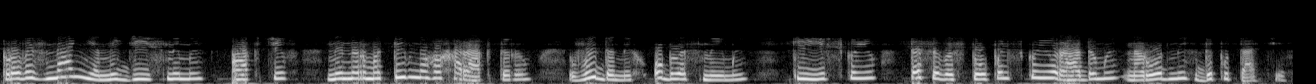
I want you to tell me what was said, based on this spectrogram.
Про визнання недійсними актів ненормативного характеру, виданих обласними, Київською та Севастопольською радами народних депутатів.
